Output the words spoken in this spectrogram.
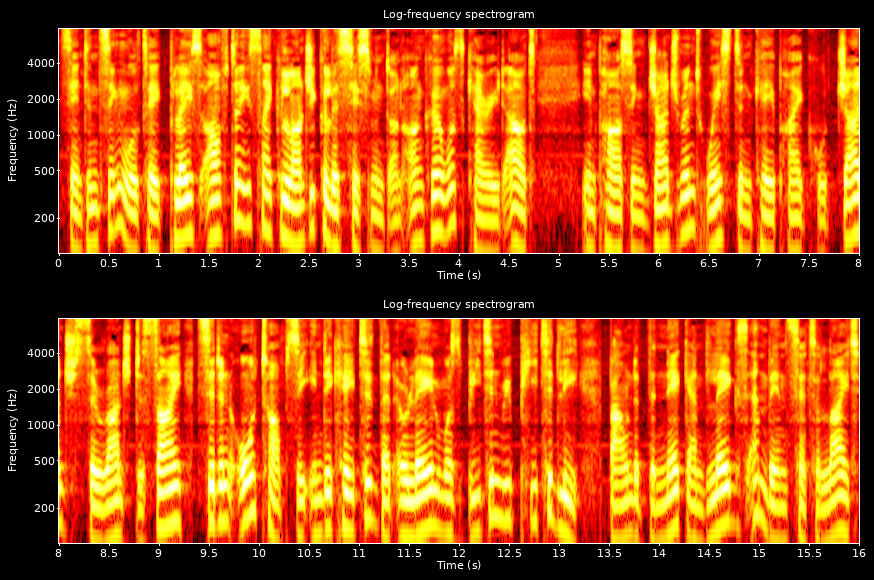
Sentencing will take place after a psychological assessment on Oncke was carried out. In passing judgment, Western Cape High Court Judge Siraj Desai said an autopsy indicated that Olyn was beaten repeatedly, bound at the neck and legs, and then set alight.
